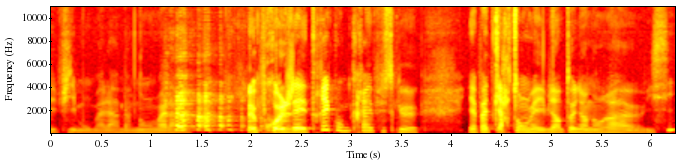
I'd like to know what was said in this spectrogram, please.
Et puis, bon, bah là, maintenant, voilà. le projet est très concret, puisque il n'y a pas de carton, mais bientôt, il y en aura euh, ici.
